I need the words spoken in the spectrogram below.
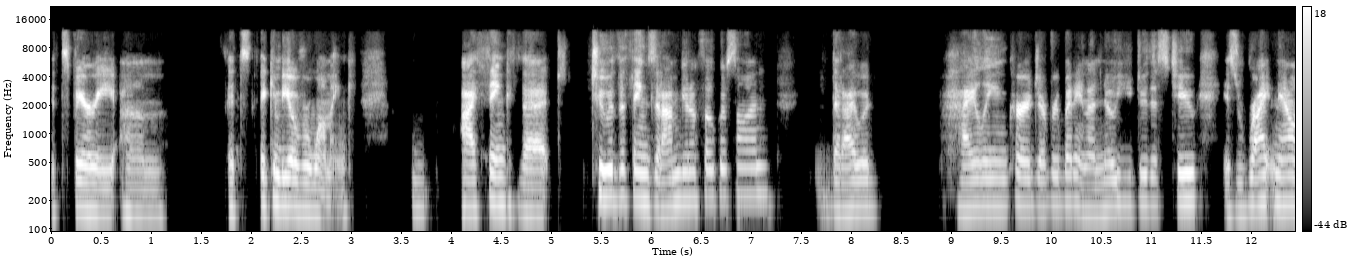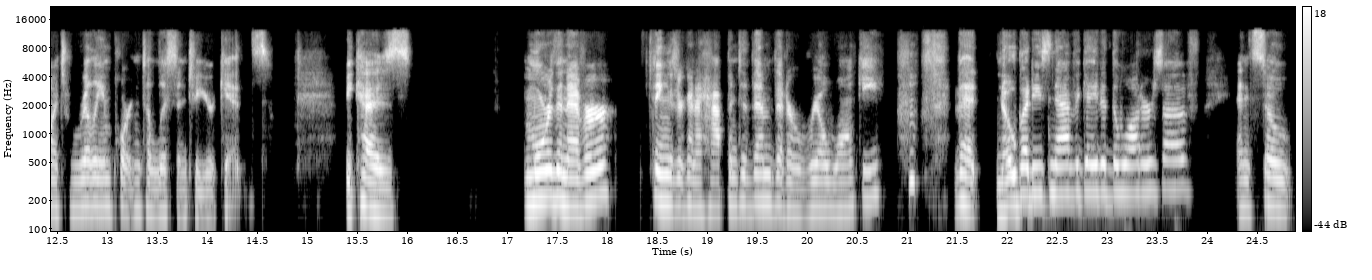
it's very um, it's it can be overwhelming. I think that two of the things that I'm going to focus on that I would highly encourage everybody, and I know you do this too, is right now it's really important to listen to your kids because more than ever, things are going to happen to them that are real wonky that nobody's navigated the waters of. And so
